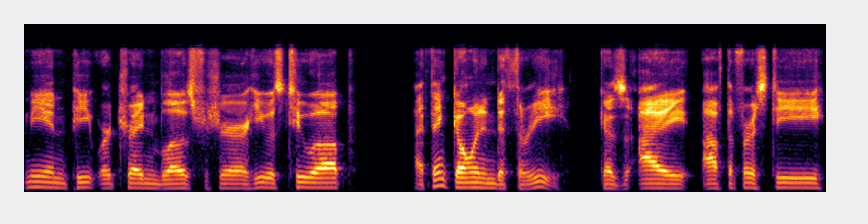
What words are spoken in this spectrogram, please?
me and Pete were trading blows for sure. He was two up, I think going into three because I off the first tee,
